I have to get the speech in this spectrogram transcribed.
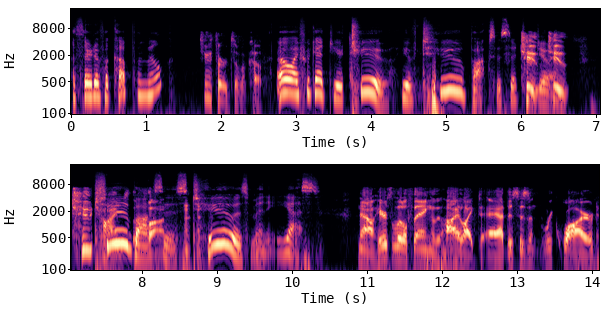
A third of a cup of milk? Two thirds of a cup. Oh, I forget. You're two. You have two boxes that Two, you're doing. two, two times Two the fun. boxes. two as many. Yes. Now, here's a little thing that I like to add. This isn't required,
